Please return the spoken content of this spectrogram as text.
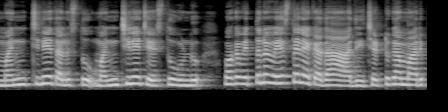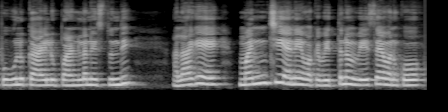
మంచినే తలుస్తూ మంచినే చేస్తూ ఉండు. ఒక విత్తనం వేస్తేనే కదా అది చెట్టుగా మారి పువ్వులు కాయలు పండ్లను ఇస్తుంది. అలాగే మంచి అనే ఒక విత్తనం వేసావనుకో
